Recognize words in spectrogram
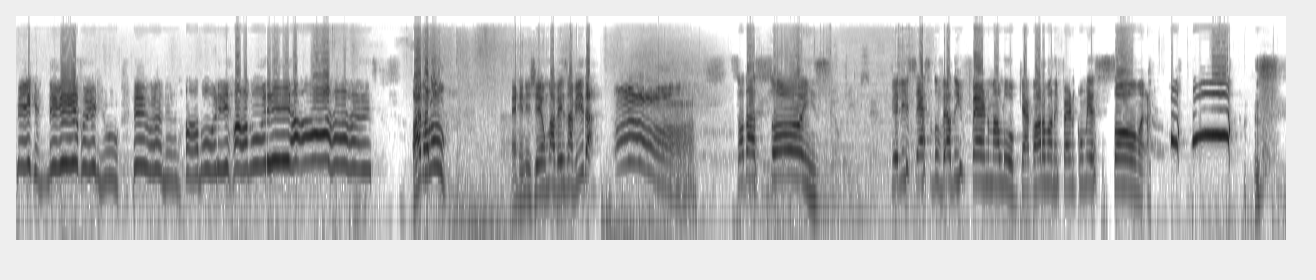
can live with you, even in harmony, harmony eyes. Vai, maluco! RNG uma vez na vida. Oh! Saudações! Feliz festa do véu do inferno, maluco. Que agora, mano, o inferno começou, mano.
